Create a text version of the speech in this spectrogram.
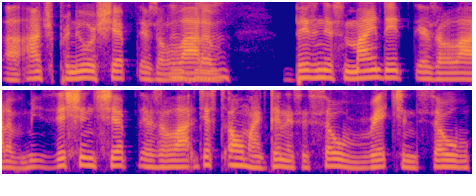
uh, entrepreneurship. There's a mm-hmm. lot of mm-hmm. business minded. There's a lot of musicianship. There's a lot, just, oh my goodness, it's so rich and so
